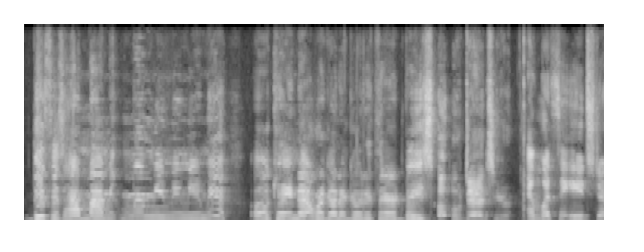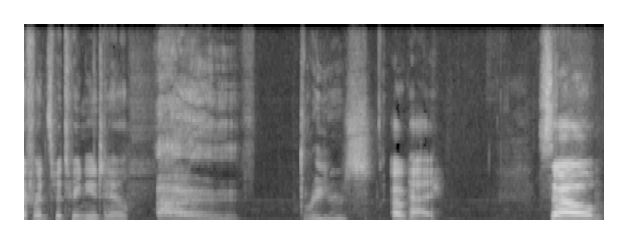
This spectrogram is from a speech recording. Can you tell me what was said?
this is how mommy. Me, me, me. Okay, now we're gonna go to third base. Uh oh, dad's here. And what's the age difference between you two? Uh, three years. Okay. So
